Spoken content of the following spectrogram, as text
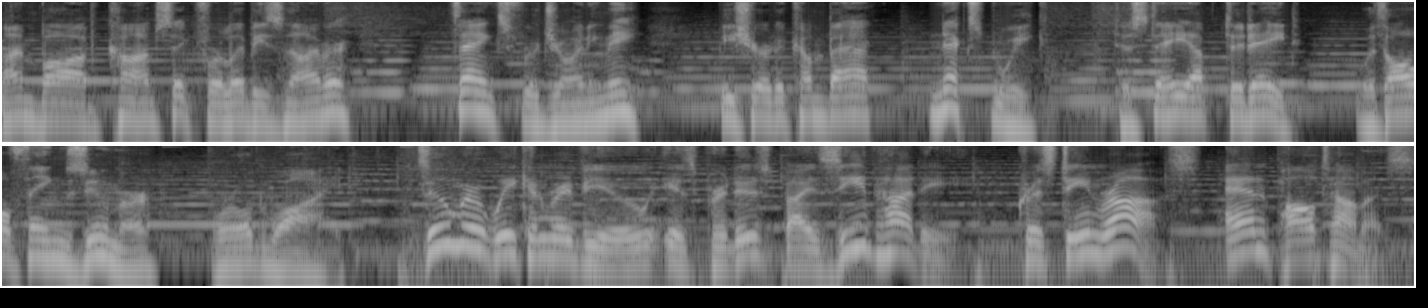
I'm Bob Komsic for Libby Znaimer. Thanks for joining me. Be sure to come back next week to stay up to date with all things Zoomer worldwide. Zoomer Week in Review is produced by Zeev Huddy, Christine Ross, and Paul Thomas.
